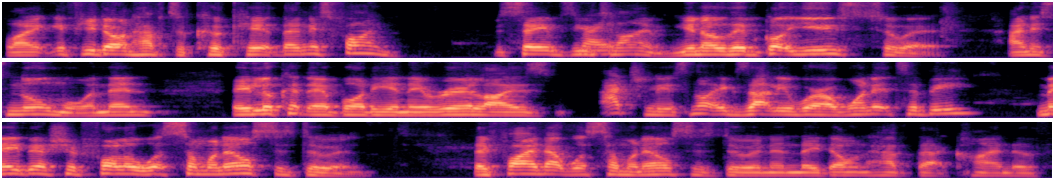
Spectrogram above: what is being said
Like if you don't have to cook it then it's fine. It saves you right. time. You know they've got used to it and it's normal. And then they look at their body and they realize actually it's not exactly where i want it to be. Maybe i should follow what someone else is doing. They find out what someone else is doing and they don't have that kind of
